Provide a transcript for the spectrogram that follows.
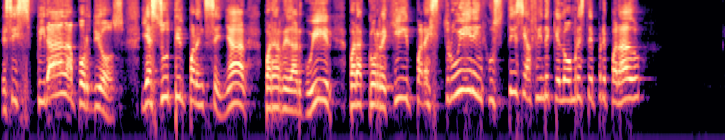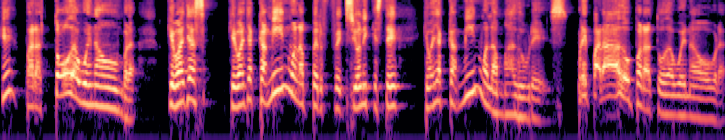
Es inspirada por Dios y es útil para enseñar, para redarguir, para corregir, para instruir en justicia a fin de que el hombre esté preparado. ¿Qué? Para toda buena obra, que vayas que vaya camino a la perfección y que esté que vaya camino a la madurez, preparado para toda buena obra.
